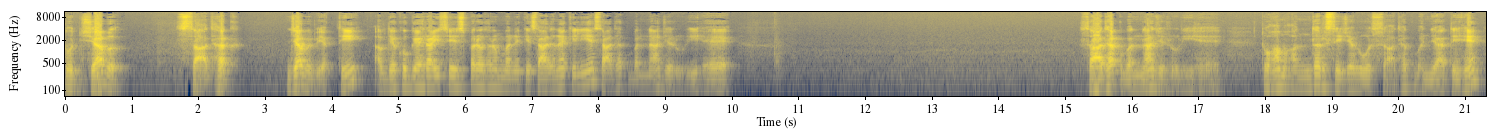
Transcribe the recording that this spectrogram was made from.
तो जब साधक, जब व्यक्ति, अब देखो गहराई से इस पर हम बनने की साधना के लिए साधक बनना ज़रूरी है। साधक बनना ज़रूरी है। तो हम अंदर से जब वो साधक बन जाते हैं,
